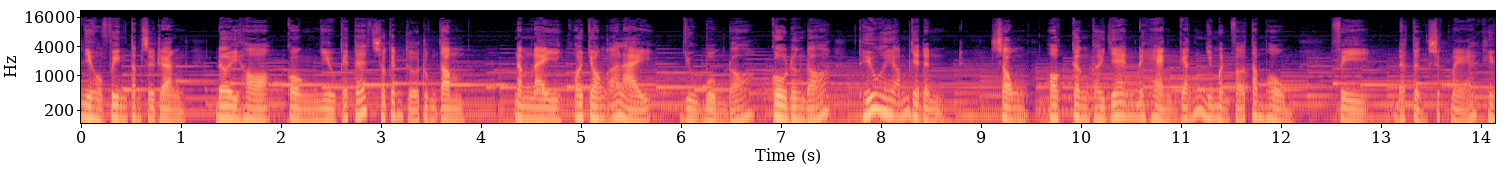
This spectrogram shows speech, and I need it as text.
Nhiều học viên tâm sự rằng đời họ còn nhiều cái Tết sau cánh cửa trung tâm. Năm nay họ chọn ở lại dù buồn đó, cô đơn đó, thiếu hơi ấm gia đình. Xong họ cần thời gian để hàn gắn những mảnh vỡ tâm hồn vì đã từng sức mẻ khi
